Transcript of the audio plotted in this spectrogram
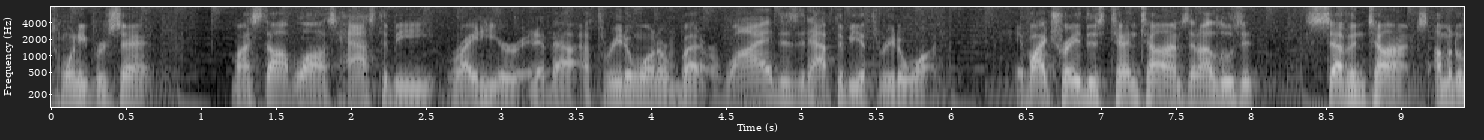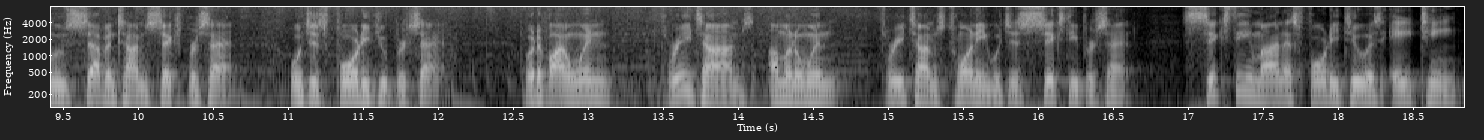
20%, my stop loss has to be right here at about a 3 to 1 or better. Why does it have to be a 3 to 1? If I trade this 10 times and I lose it 7 times, I'm going to lose 7 times 6%, which is 42%. But if I win 3 times, I'm going to win 3 times 20, which is 60%. 60 minus 42 is 18.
